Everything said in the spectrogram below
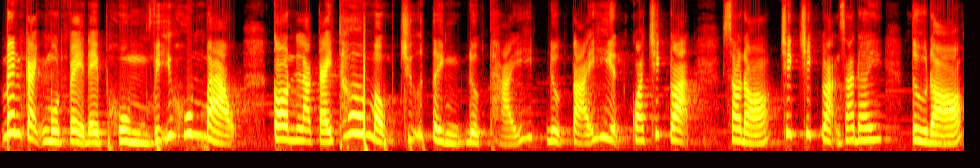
Bên cạnh một vẻ đẹp hùng vĩ hung bạo Còn là cái thơ mộng trữ tình được thái được tái hiện qua trích đoạn Sau đó trích trích đoạn ra đây Từ đó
